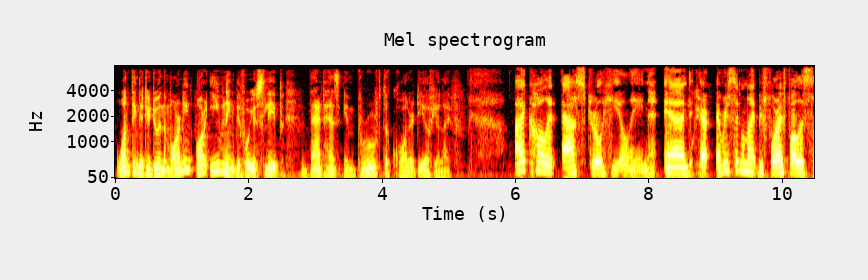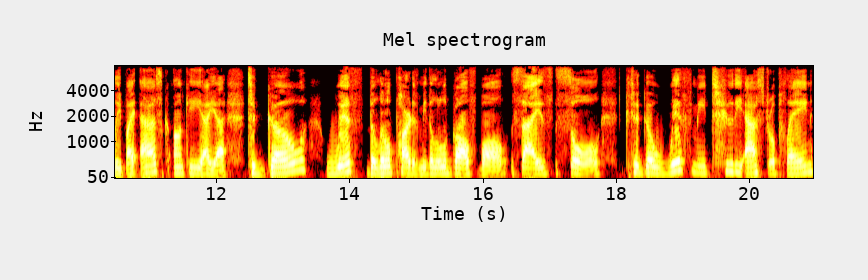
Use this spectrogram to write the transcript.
one thing that you do in the morning or evening before you sleep that has improved the quality of your life I call it astral healing. And okay. every single night before I fall asleep, I ask Anki Yaya to go with the little part of me, the little golf ball size soul, to go with me to the astral plane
